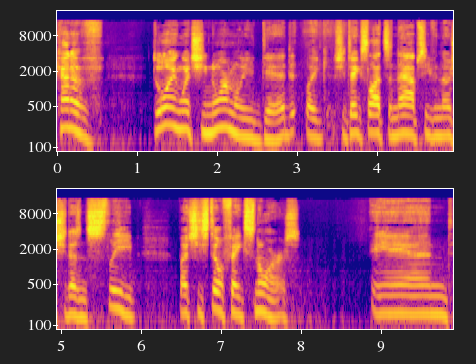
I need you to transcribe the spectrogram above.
kind of doing what she normally did. Like she takes lots of naps, even though she doesn't sleep, but she still fake snores. And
